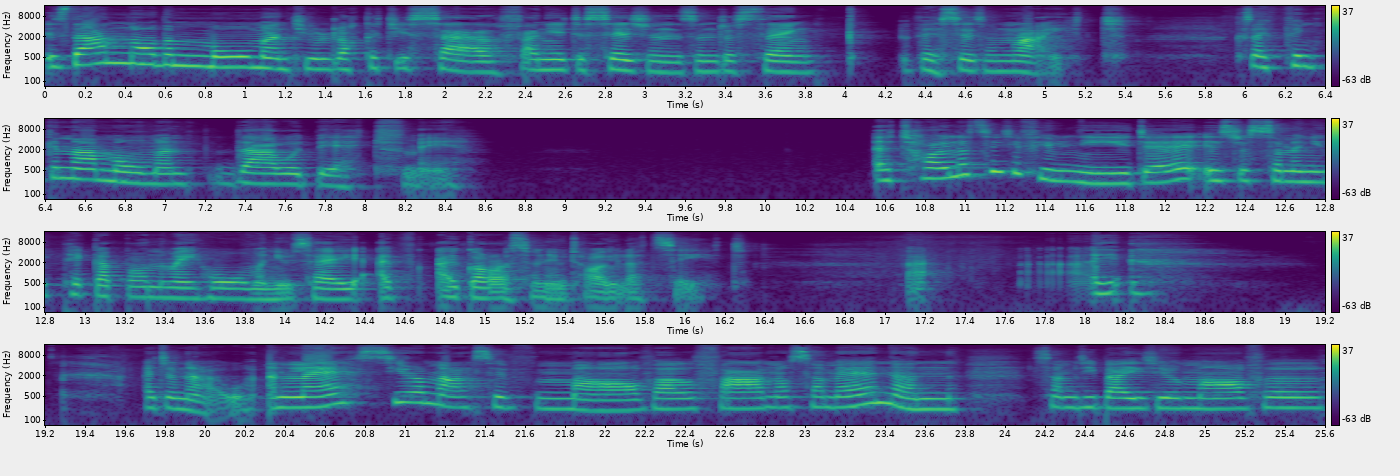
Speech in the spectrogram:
is that not the moment you look at yourself and your decisions and just think, this isn't right? Because I think in that moment, that would be it for me a toilet seat, if you need it, is just something you pick up on the way home and you say, I've, I got us a new toilet seat. Uh, I, I don't know. Unless you're a massive Marvel fan or something and somebody buys you a Marvel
